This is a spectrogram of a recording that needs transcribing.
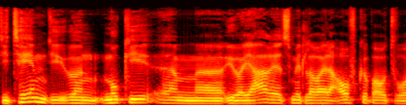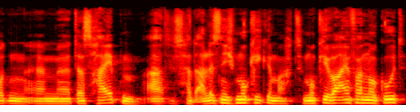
Die Themen, die über Mucki ähm, äh, über Jahre jetzt mittlerweile aufgebaut wurden, ähm, das Hypen, ah, das hat alles nicht Mucki gemacht. Mucki war einfach nur gut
